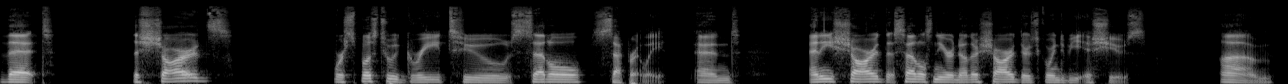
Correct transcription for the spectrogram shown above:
that the shards were supposed to agree to settle separately. And any shard that settles near another shard, there's going to be issues. Um,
